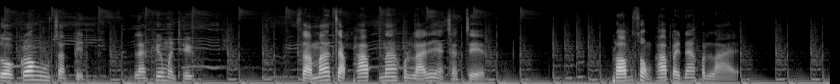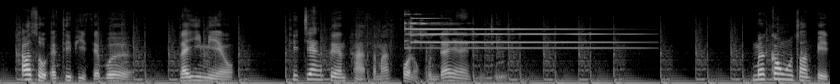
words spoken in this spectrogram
ตัวกล้องวงจรปิดและเครื่องบันทึก สามารถจับภาพหน้าคนร้ายได้อย่างชัดเจน พร้อมส่งภาพไปหน้าคนร้าย เข้าสู่ FTP Server และอีเมล ที่แจ้งเตือนผ่านสมาร์ทโฟนของคุณได้ในทันที เมื่อกล้องวงจรปิด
